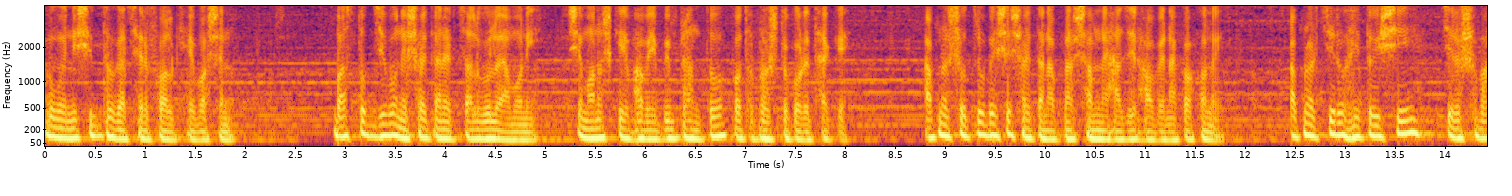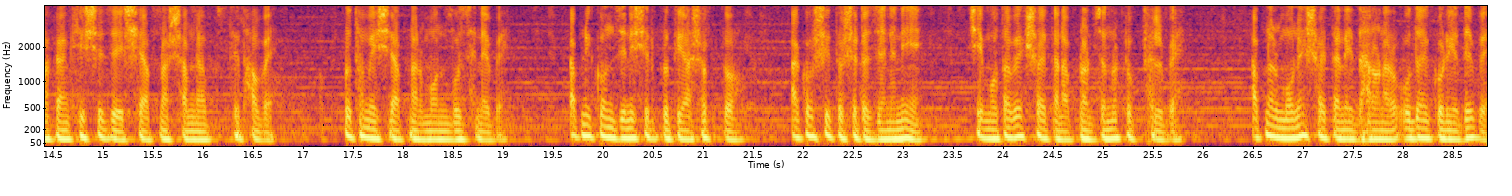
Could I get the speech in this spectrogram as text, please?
এবং ওই নিষিদ্ধ গাছের ফল খেয়ে বসেন। বাস্তব জীবনে শয়তানের চালগুলো এমনই। সে মানুষকে এভাবে বিভ্রান্ত, পথভ্রষ্ট করে থাকে। আপনার শত্রু বেশে শয়তান আপনার সামনে হাজির হবে না কখনোই। আপনার চিরহিতৈষী চির শুভাকাঙ্ক্ষী সেজে সে আপনার সামনে উপস্থিত হবে। প্রথমে সে আপনার মন বুঝে নেবে। আপনি কোন জিনিসের প্রতি আসক্ত? আকর্ষিত সেটা জেনে নিয়ে সেই মোতাবেক শয়তান আপনার জন্য টুপ ফেলবে। আপনার মনে শয়তান এই ধারণার উদয় করিয়ে দেবে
